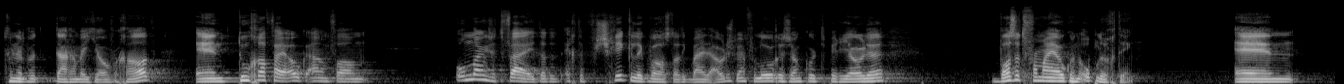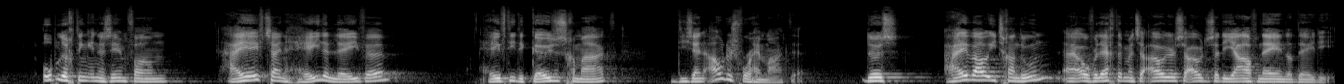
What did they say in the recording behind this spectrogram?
toen hebben we het daar een beetje over gehad. En toen gaf hij ook aan van, ondanks het feit dat het echt verschrikkelijk was dat ik beide ouders ben verloren zo'n korte periode, was het voor mij ook een opluchting. En opluchting in de zin van, hij heeft zijn hele leven, heeft hij de keuzes gemaakt die zijn ouders voor hem maakten. Dus hij wou iets gaan doen, hij overlegde met zijn ouders, zijn ouders zeiden ja of nee en dat deed hij.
